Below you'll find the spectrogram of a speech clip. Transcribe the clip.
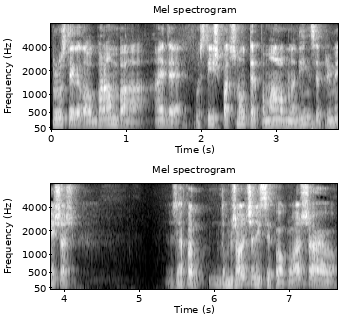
plus tega, da obramba, ajde, postiš pač noter, pa malo mladince primešaš. Zdaj pa domžalčani se pa oglašajo,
